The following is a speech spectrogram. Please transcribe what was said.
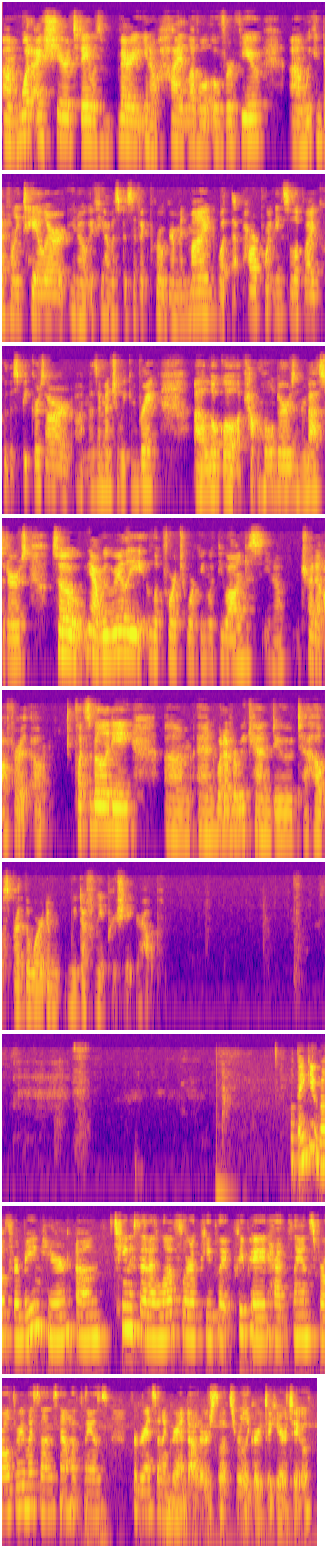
Um, what I shared today was very, you know, high level overview. Um, we can definitely tailor, you know, if you have a specific program in mind, what that PowerPoint needs to look like, who the speakers are. Um, as I mentioned, we can bring uh, local account holders and ambassadors. So yeah, we really look forward to working with you all and just you know try to offer um, flexibility um, and whatever we can do to help spread the word. And we definitely appreciate your help. Well, thank you both for being here. Um, Tina said, I love Florida Prepaid, had plans for all three of my sons, now have plans for grandson and granddaughter. So that's really great to hear too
